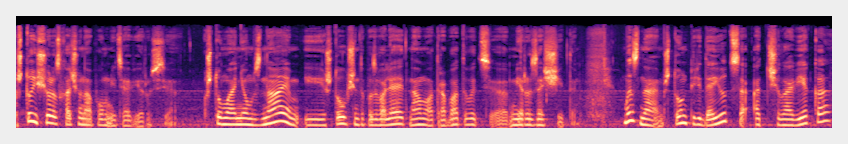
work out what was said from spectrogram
что еще раз хочу напомнить о вирусе? Что мы о нем знаем и что, в общем-то, позволяет нам отрабатывать э, меры защиты. Мы знаем, что он передается от человека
